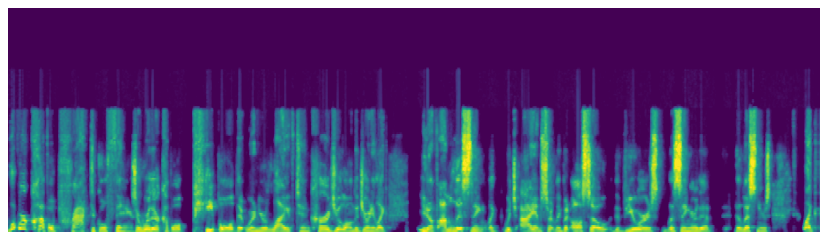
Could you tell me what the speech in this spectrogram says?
what were a couple practical things or were there a couple people that were in your life to encourage you along the journey like you know if i'm listening like which i am certainly but also the viewers listening or the the listeners like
